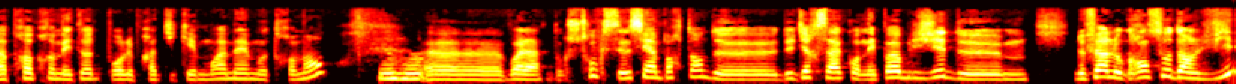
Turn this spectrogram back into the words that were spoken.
ma propre méthode pour le pratiquer moi-même autrement. Mhm. Euh, voilà. Donc je trouve que c'est aussi important de, de dire ça, qu'on n'est pas obligé de, de faire le grand saut dans le vide.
